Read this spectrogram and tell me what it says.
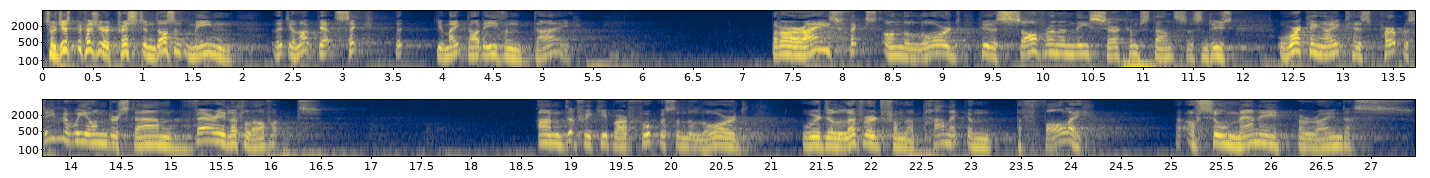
So just because you're a Christian doesn't mean that you'll not get sick, that you might not even die. But our eyes fixed on the Lord who is sovereign in these circumstances and who's working out his purpose, even if we understand very little of it. And if we keep our focus on the Lord, we're delivered from the panic and the folly of so many around us.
